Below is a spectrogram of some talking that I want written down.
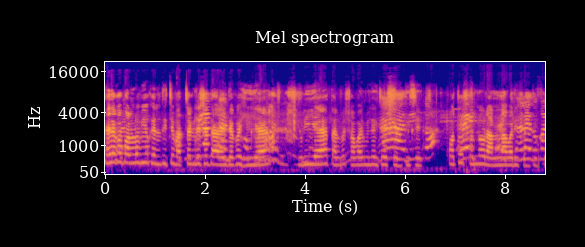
এই দেখো পল্লবীও খেলতেছে বাচ্চাগুলোর সাথে আর এই দেখো হিয়া হুড়িয়া তারপর সবাই মিলে যে খেলতেছে। কত সুন্দর রান্না বাড়ি খেলতেছে।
